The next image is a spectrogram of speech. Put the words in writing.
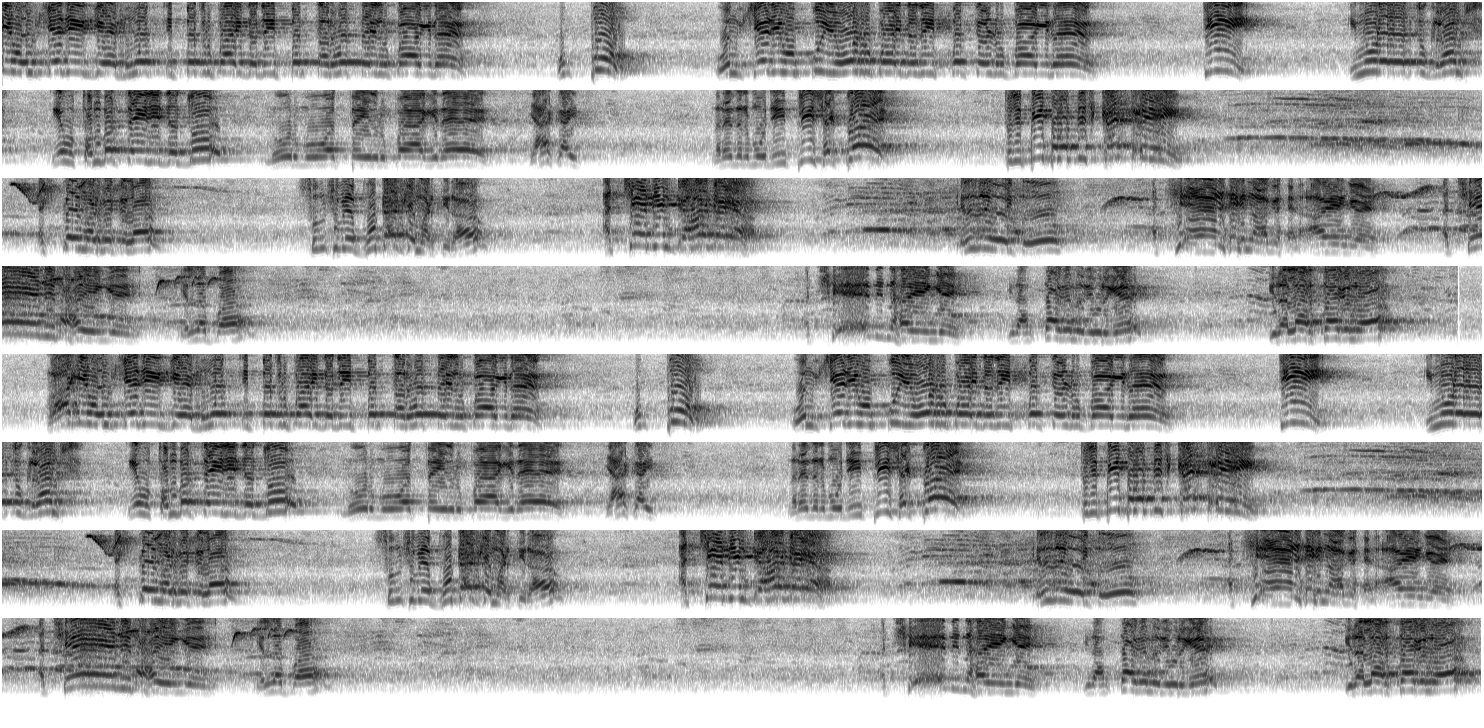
ರಾಗಿ ಒಂದು ಕೆಜಿಗೆ ಮೂವತ್ ಇಪ್ಪತ್ತು ರೂಪಾಯಿ ಇದ್ದದ್ದು ಇಪ್ಪತ್ತು, ಅರವತ್ತೈದು ರೂಪಾಯಿ ಆಗಿದೆ. ಉಪ್ಪು, ಒಂದು ಕೆಜಿ ಉಪ್ಪು ಏಳು ರೂಪಾಯಿ ಇದ್ದದ್ದು ಇಪ್ಪತ್ತೆರಡು ರೂಪಾಯಿ ಆಗಿದೆ. ಟೀ, ಇನ್ನೂರೈವತ್ತು ಗ್ರಾಮ್ಸ್ ತೊಂಬತ್ತೈದು ಇದ್ದದ್ದು ನೂರ ಮೂವತ್ತೈದು ರೂಪಾಯಿ ಆಗಿದೆ. ಯಾಕಾಯ್ತು? Narendra Modi please explain to the people of this country explain ಮಾಡಬೇಕಲ್ಲ? ಸುಮ್ ಸುಮ್ಮನೆ ಬೂಟಾಟಿಕೆ ಮಾಡ್ತೀರಾ? ಅಚ್ಚೇ ದಿನ ಕಹಾಗಾಯ. ಎಲ್ರಿ ಹೋಯ್ತು? ಅಚ್ಚೇ ದಿನ ಆಯಂಗೆ ಅಚ್ಚೇ ದಿನ ಆಯಂಗೆ ಎಲ್ಲಪ್ಪ? ಅಚ್ಚೇ ದಿನ ಹೆಂಗೆ? ಇದು ಅರ್ಥ ಆಗಲ್ವ ಇವ್ರಿಗೆ ಇದೆಲ್ಲ ಅರ್ಥ ಆಗಲ್ವಾ? ರಾಗಿ ಒಂದು ಕೆಜಿಗೆ ಮೂವತ್ ಇಪ್ಪತ್ತು ರೂಪಾಯಿ ಇದ್ದದ್ದು ಇಪ್ಪತ್ತು, ಅರವತ್ತೈದು ರೂಪಾಯಿ ಆಗಿದೆ. ಉಪ್ಪು, ಒಂದು ಕೆಜಿ ಉಪ್ಪು ಏಳು ರೂಪಾಯಿ ಇದ್ದದ್ದು ಇಪ್ಪತ್ತೆರಡು ರೂಪಾಯಿ ಆಗಿದೆ. ಟೀ, ಇನ್ನೂರೈವತ್ತು ಗ್ರಾಮ್ಸ್, ಇವು ತೊಂಬತ್ತೈದು ಇದ್ದದ್ದು ನೂರ ಮೂವತ್ತೈದು ರೂಪಾಯಿ ಆಗಿದೆ. ಯಾಕಾಯ್ತು? Narendra Modi please explain to the people of this country explain ಮಾಡಬೇಕಲ್ಲ? ಸುಮ್ ಸುಮ್ಮನೆ ಬೂಟಾಟಿಕೆ ಮಾಡ್ತೀರಾ? ಅಚ್ಚೆ ದಿನ ಕಹಾಗಾಯ ಎಲ್ರಿ ಹೋಯ್ತು? ಅಚ್ಚೇ ದಿನ ಆಗ- ಆಯಂಗೆ. ಅಚ್ಚೇ ದಿನ ಆಯಂಗೆ. ಎಲ್ಲಪ್ಪ? ಅಚ್ಚೇ ದಿನ ಆಯಂಗೆ. ಇದು ಅರ್ಥ ಆಗಲ್ಲ ಇವ್ರಿಗೆ ಇದೆಲ್ಲ ಅರ್ಥ ಆಗಲ್ವಾ?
